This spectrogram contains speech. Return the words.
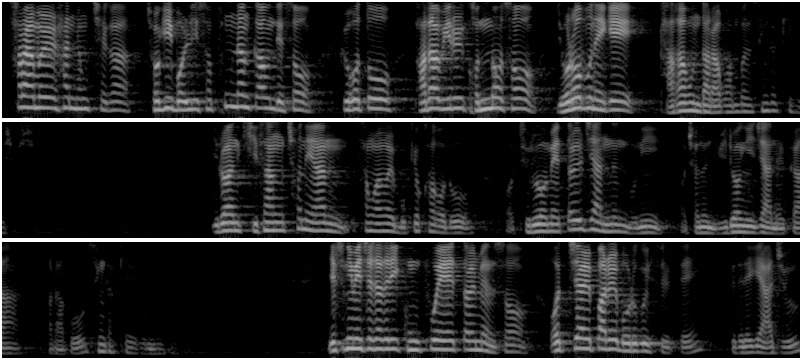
사람을 한 형체가 저기 멀리서 풍랑 가운데서 그것도 바다 위를 건너서 여러분에게 다가온다라고 한번 생각해 보십시오. 이러한 기상천외한 상황을 목격하고도 어, 두려움에 떨지 않는 분이 어, 저는 유령이지 않을까라고 생각해 봅니다. 예수님의 제자들이 공포에 떨면서 어찌할 바를 모르고 있을 때 그들에게 아주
